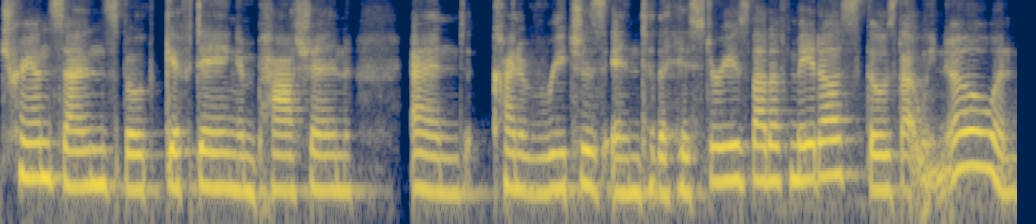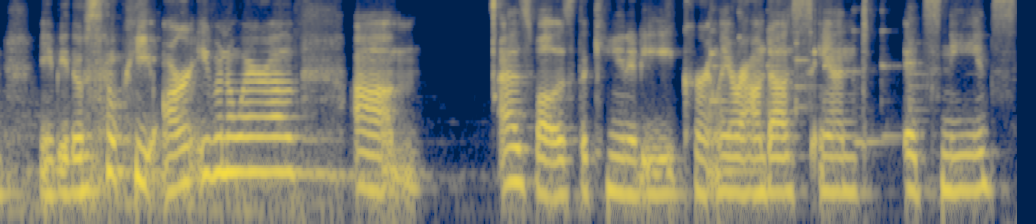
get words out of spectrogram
transcends both gifting and passion and kind of reaches into the histories that have made us, those that we know, and maybe those that we aren't even aware of, um, as well as the community currently around us and its needs.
